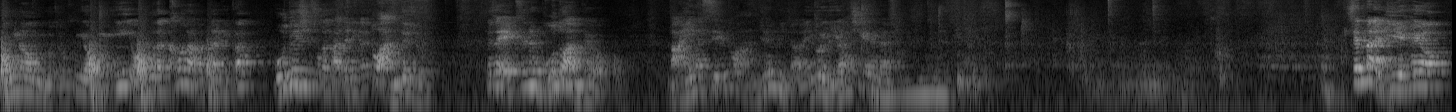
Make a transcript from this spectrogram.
0 나오는 거죠. 그럼 0이 0보다 크거나 같다니까 모든 실수가 다 되니까 또 안 되죠. 그래서 x는 뭐도 안 돼요. 마이너스 1도 안 됩니다. 이거 이해하시겠나요? 센말 이해해요?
